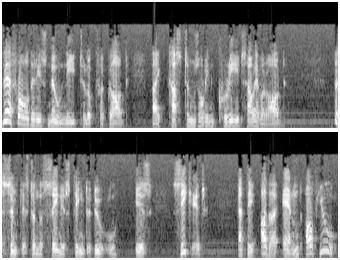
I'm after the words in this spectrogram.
Therefore there is no need to look for God by customs or in creeds however odd. The simplest and the sanest thing to do is seek it at the other end of you.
